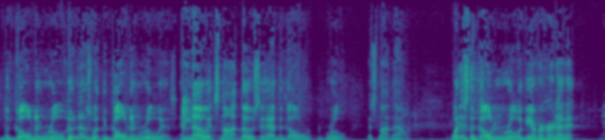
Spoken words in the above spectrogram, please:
the golden rule. Who knows what the golden rule is? And no, it's not those who have the gold rule. It's not that one. What is the golden rule? Have you ever heard of it? No.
